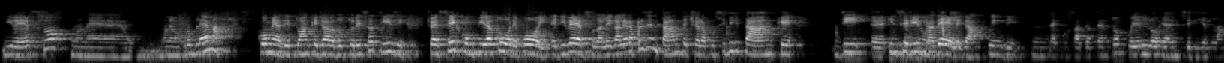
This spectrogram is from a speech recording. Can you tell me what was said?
diverso, non è, non è un problema. Come ha detto anche già la dottoressa Tisi, cioè se il compilatore poi è diverso dal legale rappresentante, c'è la possibilità anche di eh, inserire una delega, quindi mh, ecco, state attento a quello e a inserirla.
